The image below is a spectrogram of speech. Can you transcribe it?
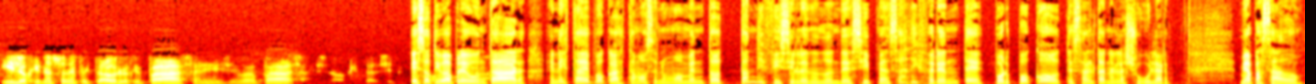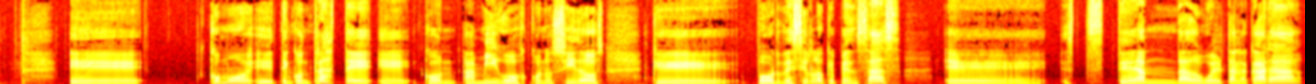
Y los que no son espectadores, los que pasan y dicen, bueno, pasan. Eso te iba a preguntar. En esta época estamos en un momento tan difícil en donde si pensás diferente, por poco te saltan a la yugular. Me ha pasado. Eh, ¿Cómo eh, te encontraste eh, con amigos, conocidos, que por decir lo que pensás eh, te han dado vuelta la cara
